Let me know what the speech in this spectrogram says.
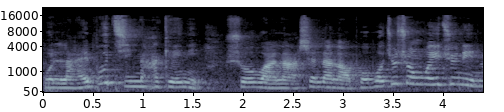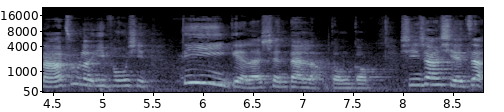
我来不及拿给你。”说完了，圣诞老婆婆就从围裙里拿出了一封信，递给了圣诞老公公。信上写着：“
